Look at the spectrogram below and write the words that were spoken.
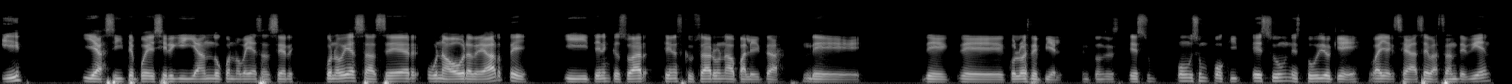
Y, y así te puedes ir guiando cuando vayas a hacer, cuando vayas a hacer una obra de arte y tienes que usar, tienes que usar una paleta de, de, colores de piel. Entonces es, un poquito, es un estudio que vaya, se hace bastante bien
